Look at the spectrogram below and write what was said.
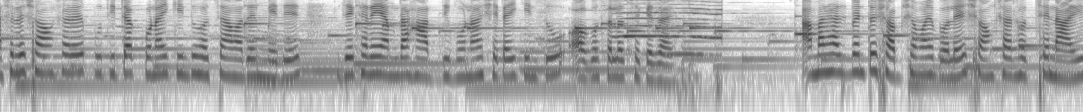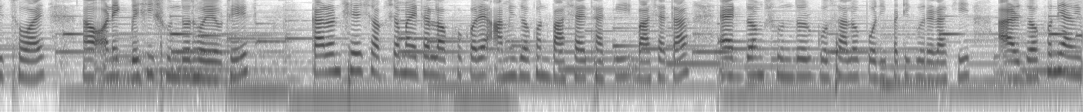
আসলে সংসারের প্রতিটা কোনাই কিন্তু হচ্ছে আমাদের মেয়েদের, যেখানে আমরা হাত দিব না, সেটাই কিন্তু অগোছালো থেকে যায়। আমার হাজব্যান্ড তো সব সময় বলে, সংসার হচ্ছে নারীর ছোঁয়ায় অনেক বেশি সুন্দর হয়ে ওঠে। কারণ সে সবসময় এটা লক্ষ্য করে, আমি যখন বাসায় থাকি, বাসাটা একদম সুন্দর গোছালো পরিপাটি করে রাখি। আর যখনই আমি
